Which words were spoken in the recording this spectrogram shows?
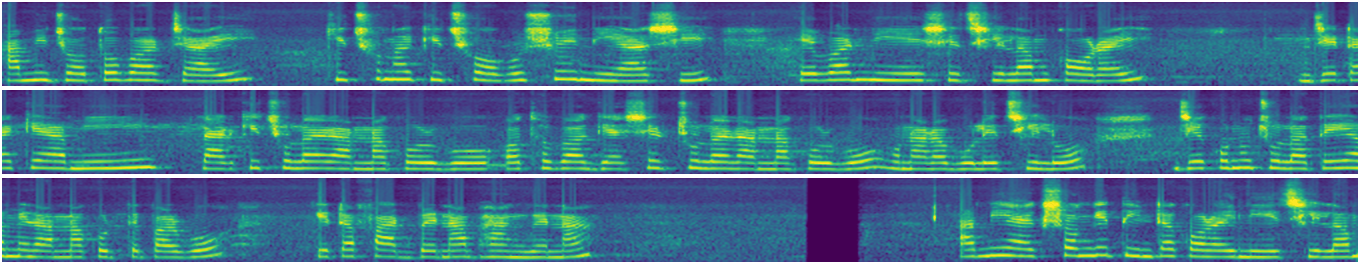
আমি যতবার যাই, কিছু না কিছু অবশ্যই নিয়ে আসি। এবার নিয়ে এসেছিলাম কড়াই। যেটাকে আমি লার্কি চুলায় রান্না করব অথবা গ্যাসের চুলায় রান্না করব, ওনারা বলেছিল যে কোনো চুলাতেই আমি রান্না করতে পারব, এটা ফাটবে না, ভাঙবে না। আমি একসঙ্গে তিনটা কড়াই নিয়েছিলাম।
